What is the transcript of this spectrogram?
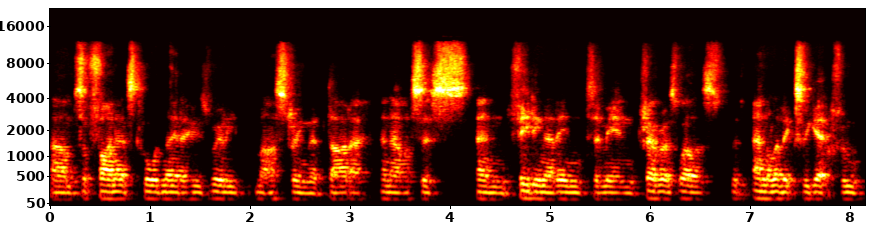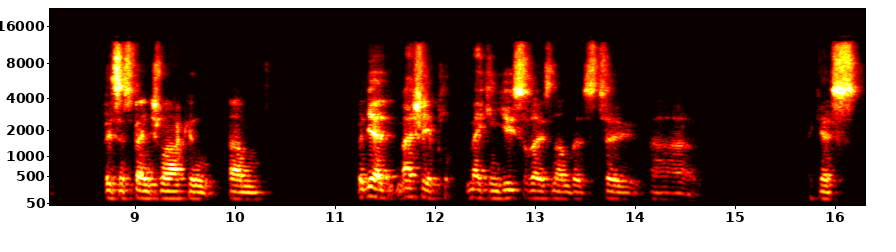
um, of finance coordinator who's really mastering the data analysis and feeding that in to me and Trevor as well as the analytics we get from Business Benchmark and um, but yeah, actually making use of those numbers to uh, I guess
